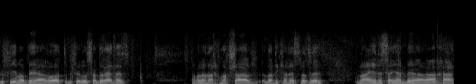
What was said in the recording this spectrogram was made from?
בפנים או בהערות, בפירוש או ברמז, אבל אנחנו עכשיו לא ניכנס לזה, אולי נסיים בהערה אחת,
